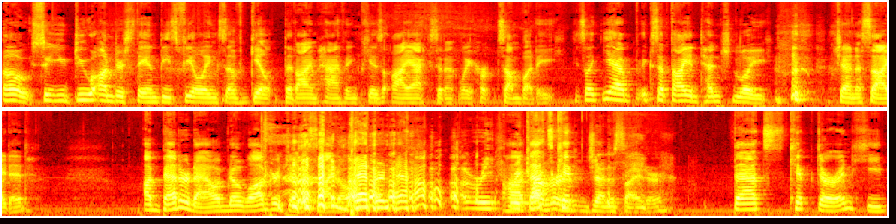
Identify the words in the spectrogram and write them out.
"Oh, so you do understand these feelings of guilt that I'm having because I accidentally hurt somebody?" He's like, "Yeah, except I intentionally genocided." I'm better now. I'm no longer genocidal. Better now. A re- Uh, that's recovered Kyp- genocider. That's Kyp Durron. He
